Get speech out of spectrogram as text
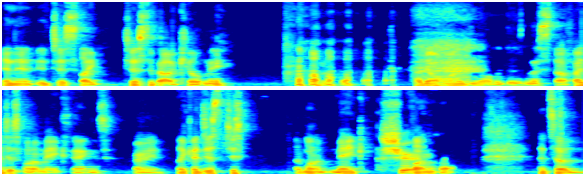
and it, it just like just about killed me. I don't want to do all the business stuff. I just want to make things, right? Like I just just I want to make sure. fun things. And so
